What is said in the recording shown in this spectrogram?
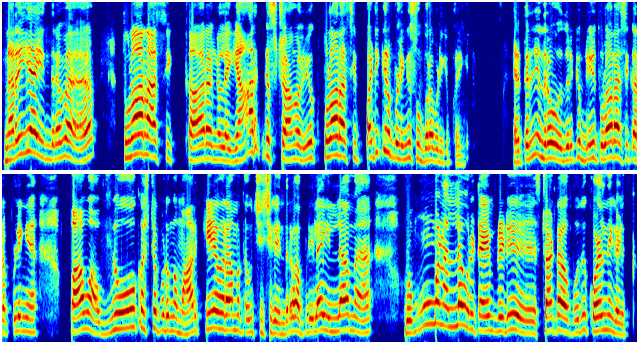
நிறைய இந்த தடவை துளாராசிக்காரங்களில் யாருக்கு ஸ்ட்ராங்கோ இல்லையோ துளாராசி படிக்கிற பிள்ளைங்க சூப்பராக படிக்க போறீங்க. எனக்கு தெரிஞ்ச இந்த தடவை இது வரைக்கும் அப்படியே துளாராசிக்கார பிள்ளைங்க பாவம் அவ்வளோ கஷ்டப்படுங்க. மார்க்கே வராமல் தவிச்சிச்சுக்க இந்த தடவை அப்படிலாம் இல்லாமல் ரொம்ப நல்ல ஒரு டைம் பீரியடு ஸ்டார்ட் ஆக போகுது குழந்தைங்களுக்கு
